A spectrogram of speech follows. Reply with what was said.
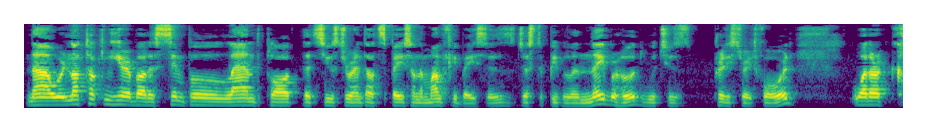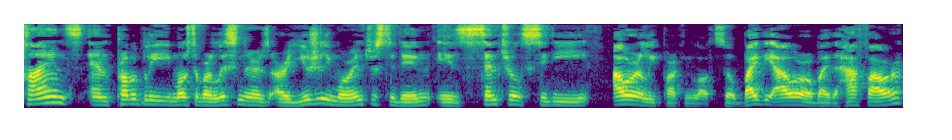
Now, we're not talking here about a simple land plot that's used to rent out space on a monthly basis just to people in the neighborhood, which is pretty straightforward. What our clients and probably most of our listeners are usually more interested in is central city hourly parking lots. So by the hour or by the half hour,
